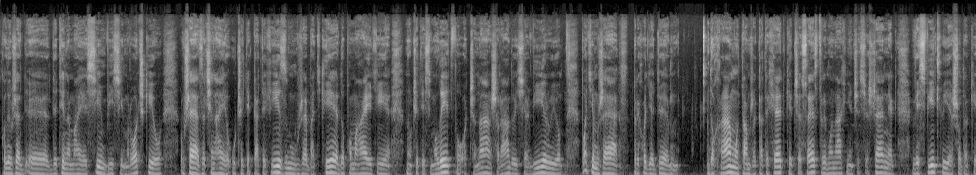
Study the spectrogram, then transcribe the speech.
коли вже е, дитина має 7-8 років, вже починає учити катехізм, вже батьки допомагають їй навчитись молитву, Отче наш, радуйся, вірою. Потім вже приходять. До храму, там же катехетки, чи сестри монахні, чи священник висвітлює, що таке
